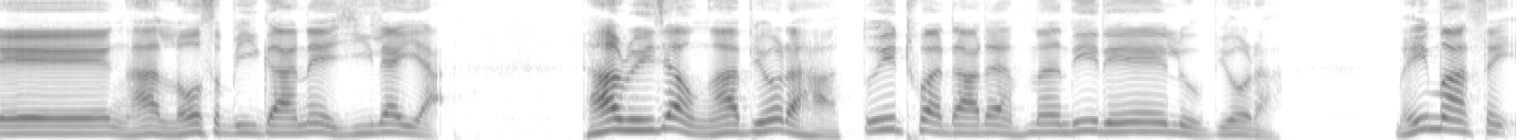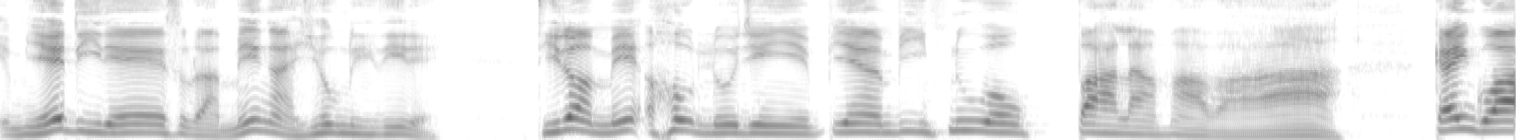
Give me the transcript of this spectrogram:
တဲငါလောစပီကာနဲ့ရီလိုက်ရဒါတွေကြောင့်ငါပြောတာဟာသွေးထွက်တာတဲ့မှန်သေးတယ်လို့ပြောတာမိမစိတ်အမြဲတည်တယ်ဆိုတာမင်းကယုံနေသေးတယ်ဒီတော့မင်းအဟုတ်လိုချင်ရင်ပြန်ပြီးနှူးအောင်ပါလာမှာပါကိုင်းကွာ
